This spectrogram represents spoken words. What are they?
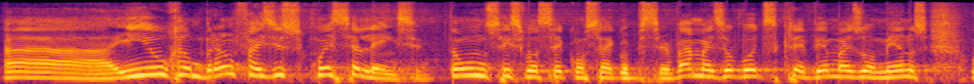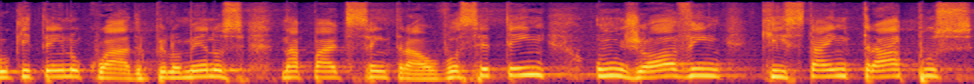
Ah, e o Rembrandt faz isso com excelência. Então, não sei se você consegue observar, mas eu vou descrever mais ou menos o que tem no quadro, pelo menos na parte central. Você tem um jovem que está em trapos,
